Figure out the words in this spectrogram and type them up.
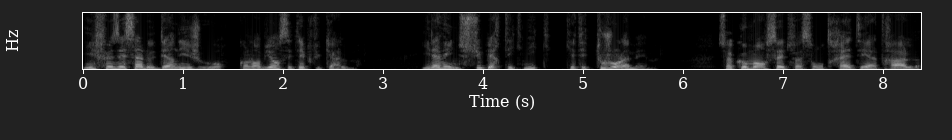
Il faisait ça le dernier jour, quand l'ambiance était plus calme. Il avait une super technique qui était toujours la même. Ça commençait de façon très théâtrale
